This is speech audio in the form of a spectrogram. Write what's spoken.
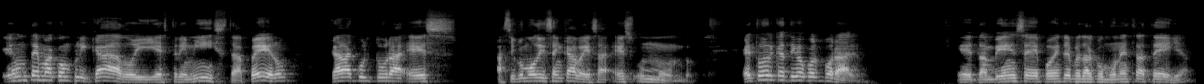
Es un tema complicado y extremista, pero cada cultura es, así como dicen cabeza, es un mundo. Esto del castigo corporal eh, también se puede interpretar como una estrategia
